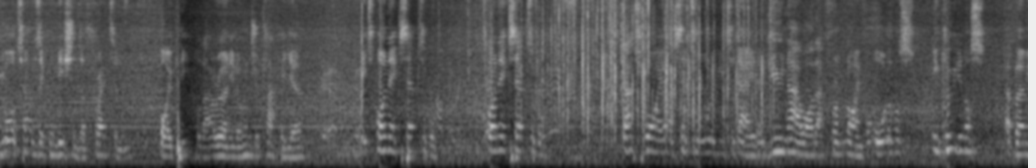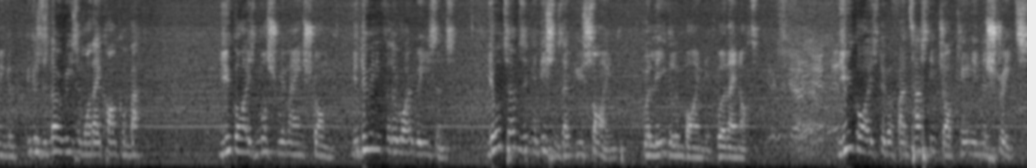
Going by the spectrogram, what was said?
Your terms and conditions are threatened by people that are earning 100 clap a year. It's unacceptable. Unacceptable. That's why I said to all of you today that you now are that front line for all of us, including us at Birmingham, because there's no reason why they can't come back you guys must remain strong. You're doing it for the right reasons. Your terms and conditions that you signed were legal and binding, were they not? You guys do a fantastic job cleaning the streets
